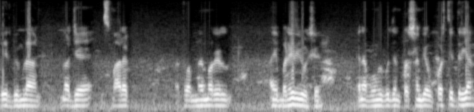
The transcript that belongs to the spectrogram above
વીર ભીમડાનો જે સ્મારક અથવા મેમોરિયલ અહીં બની રહ્યું છે, એના ભૂમિપૂજન પ્રસંગે ઉપસ્થિત રહ્યા.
